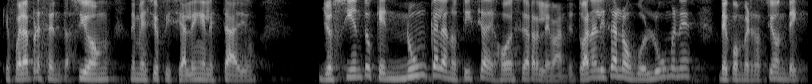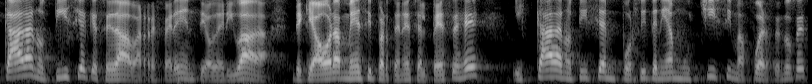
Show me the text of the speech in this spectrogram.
que fue la presentación de Messi oficial en el estadio, yo siento que nunca la noticia dejó de ser relevante. Tú analizas los volúmenes de conversación de cada noticia que se daba, referente o derivada de que ahora Messi pertenece al PSG, y cada noticia en por sí tenía muchísima fuerza. Entonces,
